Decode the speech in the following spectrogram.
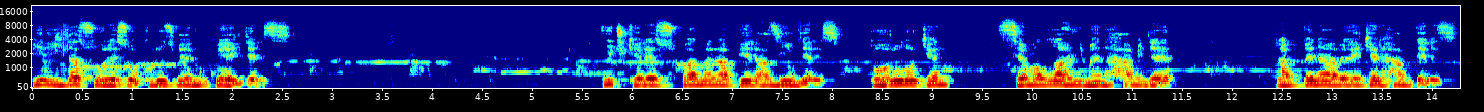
Bir İhlas suresi okuruz ve rukuya gideriz. Üç kere Subhane Rabbiyel Azim deriz. Doğrulurken Semallah limen hamide Rabbena ve lekel hamd deriz.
